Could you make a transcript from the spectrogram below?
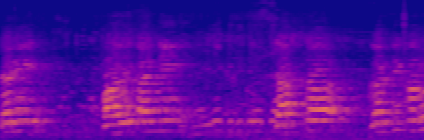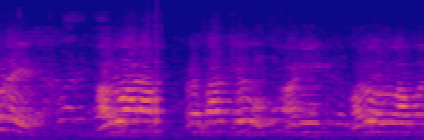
तरी भाविकांनी जास्त गर्दी करू नये. हळूवार आपण प्रसाद घेऊ आणि हळूहळू आपण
